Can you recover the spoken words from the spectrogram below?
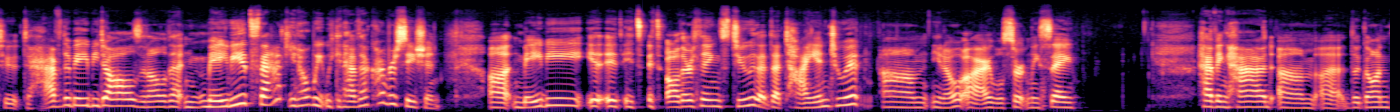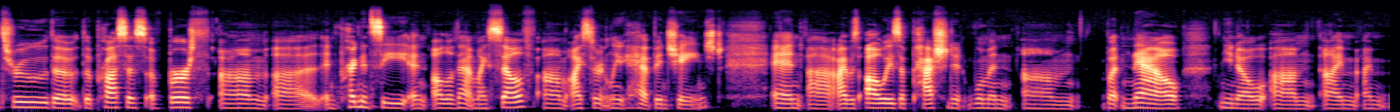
to to have the baby dolls and all of that. And maybe it's that you know we, we can have that conversation. Uh, maybe it, it, it's it's other things too that that tie into it um, you know i will certainly say having had um, uh, the gone through the the process of birth um, uh, and pregnancy and all of that myself, um, I certainly have been changed, and uh, I was always a passionate woman. But now, you know, um, I'm I'm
